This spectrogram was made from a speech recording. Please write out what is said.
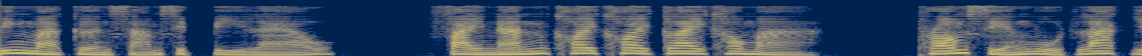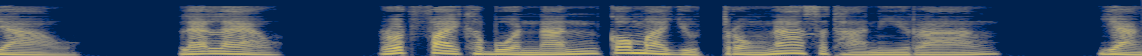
วิ่งมาเกิน 30 ปีแล้ว ไฟนั้นค่อยๆใกล้เข้ามา พร้อมเสียงหวูดลากยาว และแล้ว รถไฟขบวนนั้นก็มาหยุดตรงหน้าสถานีร้าง อย่าง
